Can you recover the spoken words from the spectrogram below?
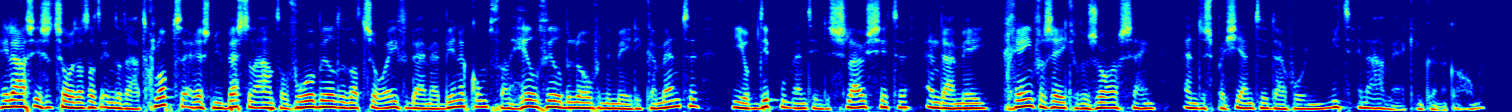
Helaas is het zo dat dat inderdaad klopt. Er is nu best een aantal voorbeelden dat zo even bij mij binnenkomt van heel veelbelovende medicamenten die op dit moment in de sluis zitten en daarmee geen verzekerde zorg zijn en dus patiënten daarvoor niet in aanmerking kunnen komen.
